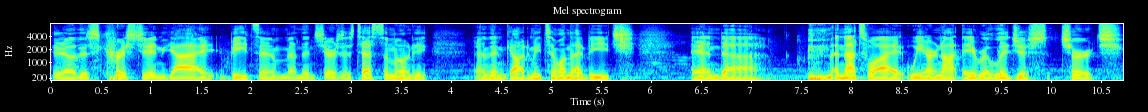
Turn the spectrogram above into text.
you know, this Christian guy beats him and then shares his testimony. And then God meets him on that beach. And, uh, and that's why we are not a religious church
